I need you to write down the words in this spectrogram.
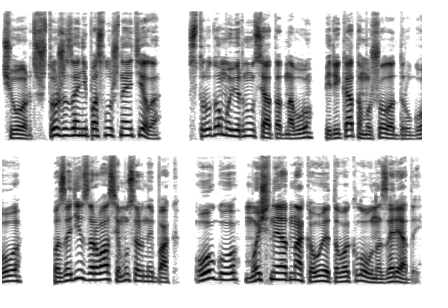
Черт, что же за непослушное тело? С трудом увернулся от одного, перекатом ушел от другого. Позади взорвался мусорный бак. Ого, мощные однако у этого клоуна заряды.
